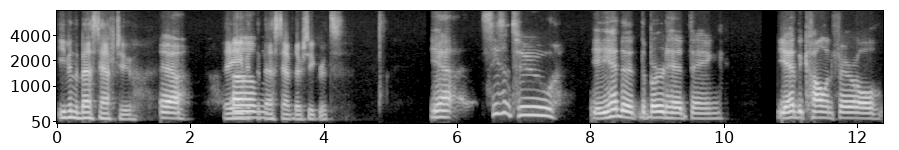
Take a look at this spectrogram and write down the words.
Even the best have to. Yeah, They even Um, the best have their secrets. yeah. Season two, yeah, you had the the bird head thing. You had the Colin Farrell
